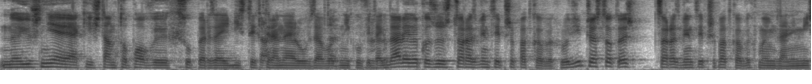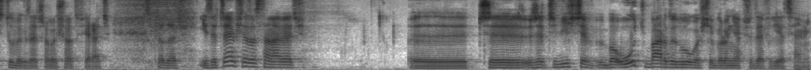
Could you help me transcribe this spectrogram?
no już nie jakichś tam topowych, super zajebistych Tak. trenerów, zawodników i tak dalej, tylko że już coraz więcej przypadkowych ludzi, przez co też coraz więcej przypadkowych, moim zdaniem, miejscówek zaczęło się otwierać. Zgadza się. I zacząłem się zastanawiać, yy, czy rzeczywiście, bo Łódź bardzo długo się broniła przed afiliacjami.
